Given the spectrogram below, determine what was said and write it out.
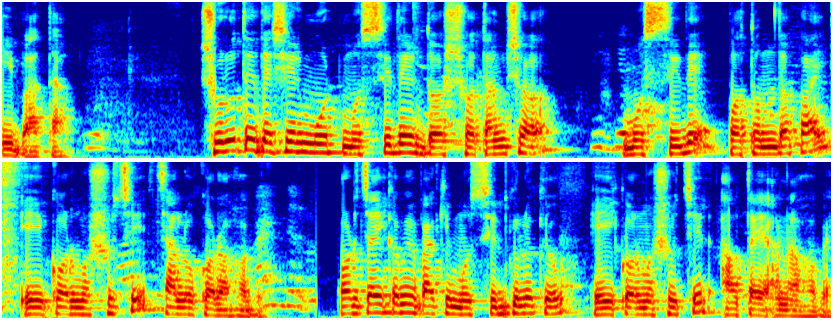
এই ভাতা। শুরুতে দেশের মোট মসজিদের দশ শতাংশ মসজিদে প্রথম দফায় এই কর্মসূচি চালু করা হবে। পর্যায়ক্রমে বাকি মসজিদগুলোকেও এই কর্মসূচির আওতায় আনা হবে।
